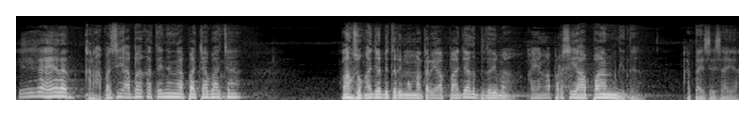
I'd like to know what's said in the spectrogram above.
siap. Ya, saya heran, kenapa sih abah katanya nggak baca-baca? Langsung aja diterima materi apa aja diterima, kayak nggak persiapan gitu, kata istri saya.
